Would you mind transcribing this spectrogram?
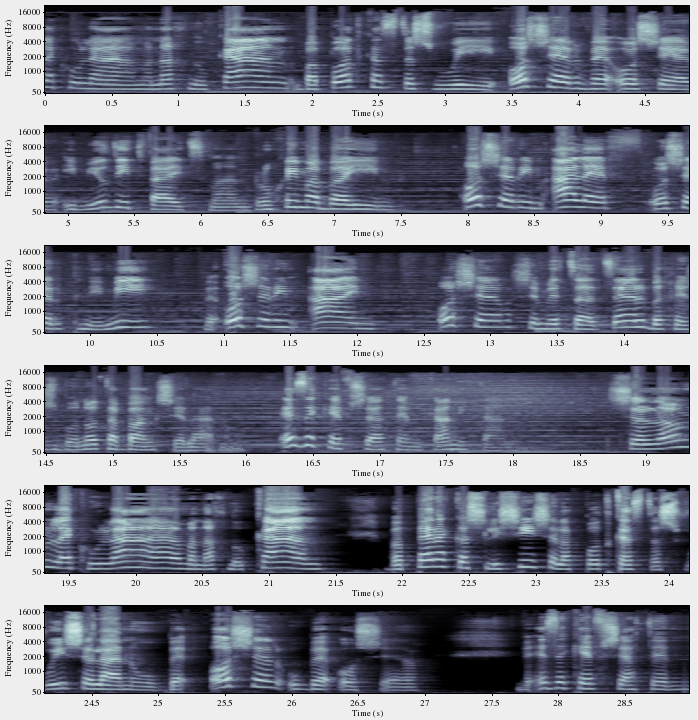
לכולם, אנחנו כאן בפודקאסט השבועי אושר ואושר עם יהודית ויצמן, ברוכים הבאים. אושר עם א', אושר פנימי ואושר עם עין, אושר שמצלצל בחשבונות הבנק שלנו. איזה כיף שאתם כאן איתנו. שלום לכולם, אנחנו כאן בפרק השלישי של הפודקאסט השבועי שלנו, באושר ובאושר. ואיזה כיף שאתם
